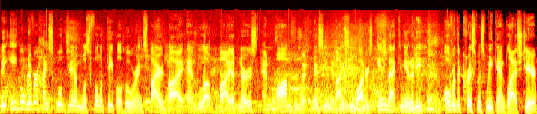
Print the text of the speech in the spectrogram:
The Eagle River High School gym was full of people who were inspired by and loved by a nurse and mom who went missing in icy waters in that community over the Christmas weekend last year.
